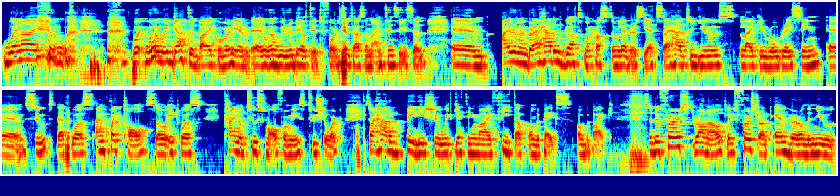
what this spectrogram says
when I when we got the bike over here uh, when we rebuilt it for Yeah. 2019 season, um, I remember I hadn't got my custom leathers yet, so I had to use like a road racing uh, suit that was I'm quite tall, so it was kind of too small for me, it's too short. So I had a big issue with getting my feet up on the pegs of the bike. So the first run out, like first run ever on the new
